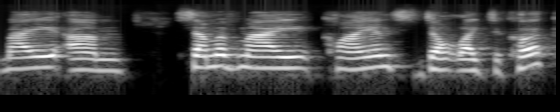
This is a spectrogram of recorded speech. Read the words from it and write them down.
my um, some of my clients don't like to cook,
